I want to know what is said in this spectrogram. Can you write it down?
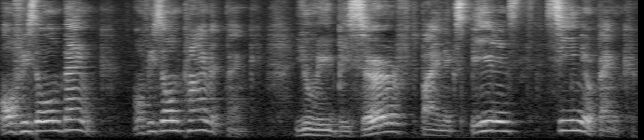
of his own bank, of his own private bank. You will be served by an experienced senior banker,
